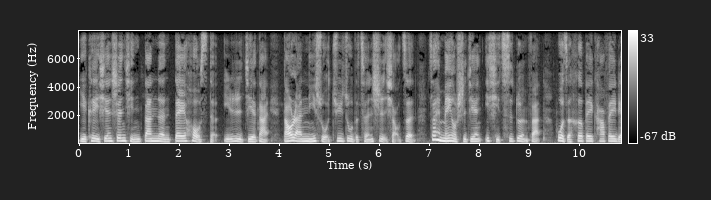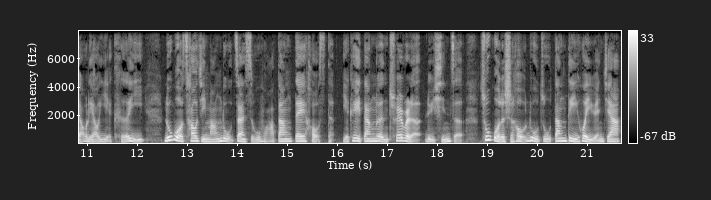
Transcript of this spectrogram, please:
也可以先申请担任 day host 一日接待，导览你所居住的城市小镇。在没有时间一起吃顿饭或者喝杯咖啡聊聊也可以。如果超级忙碌，暂时无法当 day host，也可以担任 traveler 旅行者。出国的时候入住当地会员家。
